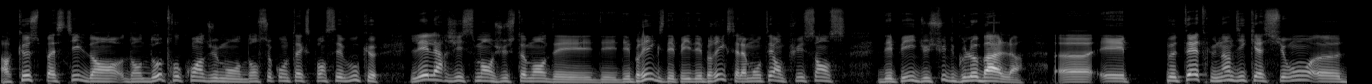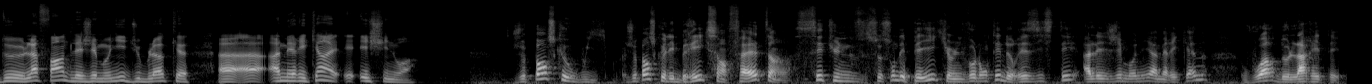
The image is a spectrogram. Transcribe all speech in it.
Alors que se passe-t-il dans d'autres coins du monde? Dans ce contexte, pensez-vous que l'élargissement justement des, des, des BRICS, des pays des BRICS, et la montée en puissance des pays du Sud global euh, et peut-être une indication euh, de la fin de l'hégémonie du bloc euh, américain et, chinois je pense que oui. Je pense que les BRICS, en fait, une, ce sont des pays qui ont une volonté de résister à l'hégémonie américaine, voire de l'arrêter.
